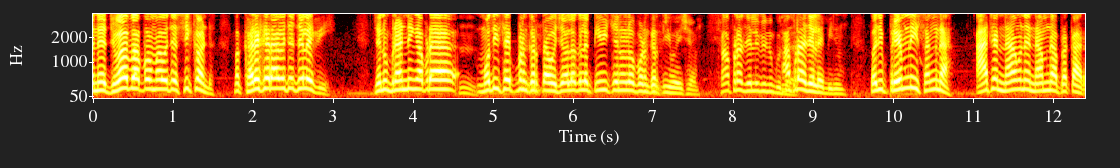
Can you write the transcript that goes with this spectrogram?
અને જવાબ આપવામાં આવ્યો છે શ્રીખંડ. પણ ખરેખર આવે છે જલેબી જેનું બ્રાન્ડિંગ આપણા મોદી સાહેબ પણ કરતા હોય છે અલગ અલગ ટીવી ચેનલો પણ કરતી હોય છે. આપણા જલેબીનું આપણા જલેબીનું. પછી પ્રેમની સંજ્ઞા આ છે નામ અને નામના પ્રકાર.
